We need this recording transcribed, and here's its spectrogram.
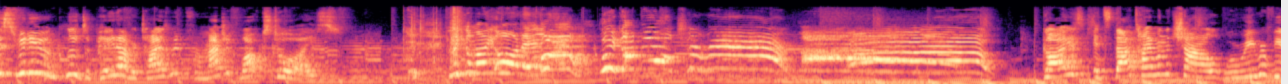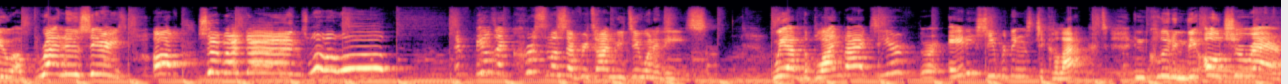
This video includes a paid advertisement for Magic Box Toys. Look at my order. Oh, we got the ultra rare! Oh! Guys, it's that time on the channel where we review a brand new series of super things. Woo, woo, woo! It feels like Christmas every time we do one of these. We have the blind bags here. There are 80 super things to collect, including the ultra rare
